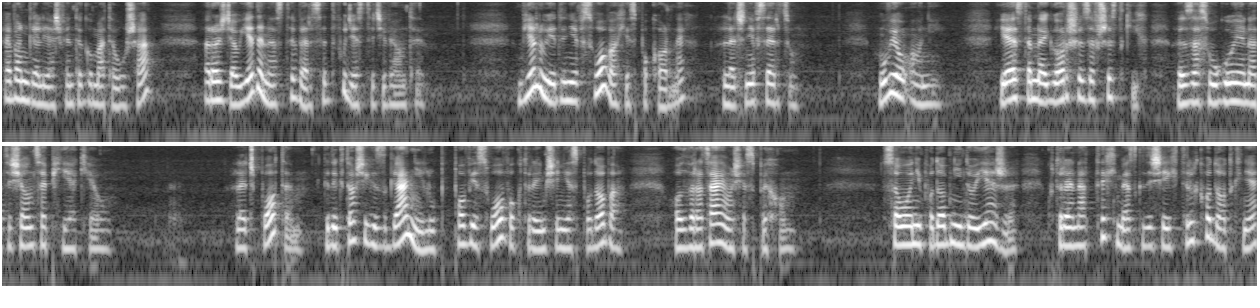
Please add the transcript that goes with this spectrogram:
Ewangelia Świętego Mateusza, rozdział 11, werset 29. Wielu jedynie w słowach jest pokornych, lecz nie w sercu. Mówią oni: Jestem najgorszy ze wszystkich, zasługuję na tysiące piekieł. Lecz potem, gdy ktoś ich zgani lub powie słowo, które im się nie spodoba, odwracają się z pychą. Są oni podobni do jeży, które natychmiast, gdy się ich tylko dotknie,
